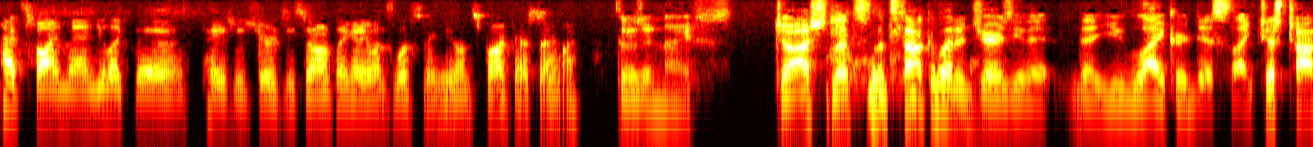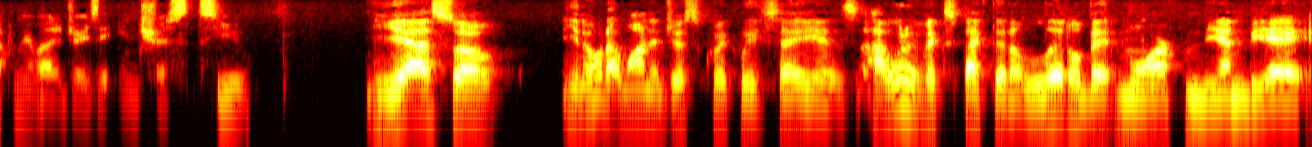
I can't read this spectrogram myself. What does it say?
that's fine, man. You like the Pacers jersey, so I don't think anyone's listening to you on this podcast anyway. Those are nice. Josh, let's let's talk about a jersey that that you like or dislike. Just talk to me about a jersey that interests you. Yeah, so you know what I want to just quickly say is I would have expected a little bit more from the NBA.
